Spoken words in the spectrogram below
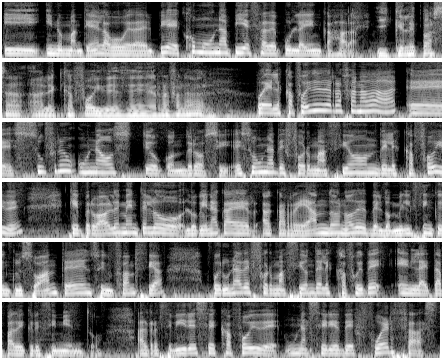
y, nos mantiene la bóveda del pie como una pieza de puzzle encajada. ¿Y qué le pasa al escafoide de Rafa Nadal? Pues el escafoide de Rafa Nadal eh, sufre una osteocondrosis. Eso es una deformación del escafoide que probablemente lo, viene a caer acarreando ¿no? desde el 2005, incluso antes, en su infancia, por una deformación del escafoide en la etapa de crecimiento. Al recibir ese escafoide una serie de fuerzas,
